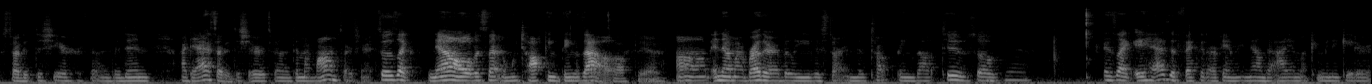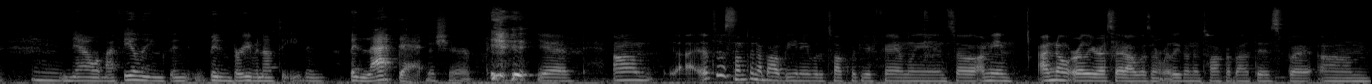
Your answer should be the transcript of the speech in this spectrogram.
started to share her feelings, and then my dad started to share his feelings, and my mom started sharing. So it's like now all of a sudden we talking things out, Talk, yeah. um, and now my brother I believe is starting to talk things out too. So Yeah. it's like it has affected our family now that I am a communicator Mm. now with my feelings and been brave enough to even been laughed at. The share. Yeah. Um, it's just something about being able to talk with your family, and so I mean, I know earlier I said I wasn't really going to talk about this, but um,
